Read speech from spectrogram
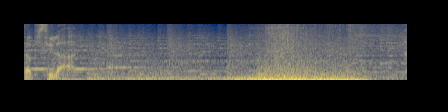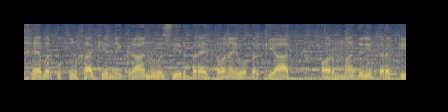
तफसीलात खैबर पुख्तनख्वा के निगरान वज़ीर बर तोानाई व बरकियात और मदनी तरक्की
